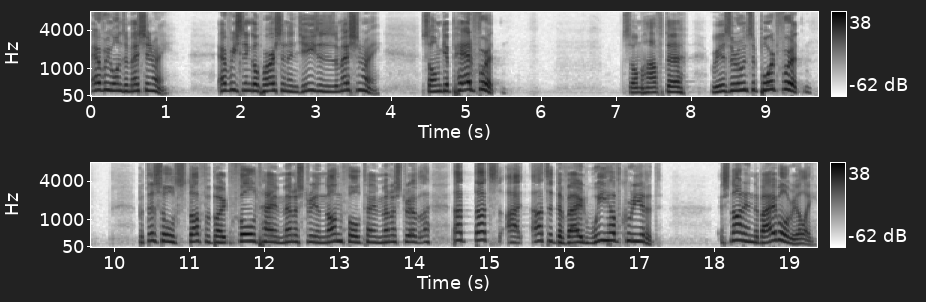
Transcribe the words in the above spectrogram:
Everyone's a missionary. Every single person in Jesus is a missionary. Some get paid for it. Some have to raise their own support for it. But this whole stuff about full time ministry and non full time ministry, that, that's, a, that's a divide we have created. It's not in the Bible, really.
